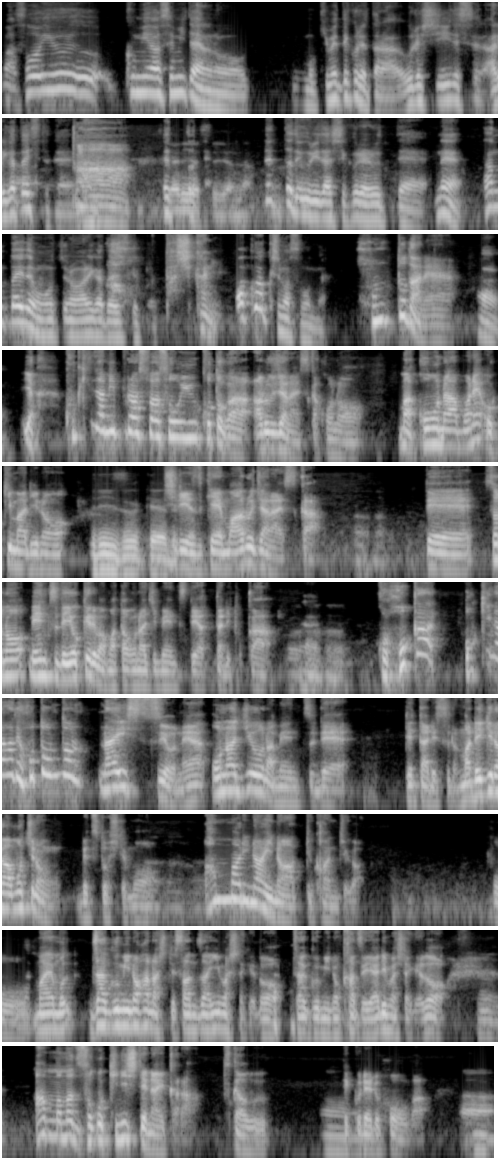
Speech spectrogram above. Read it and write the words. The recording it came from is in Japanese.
まあそういう組み合わせみたいなのをもう決めてくれたら嬉しいですよね。ありがたいですね。ああ、やりやセットですいやな。セットで売り出してくれるって、ね、単体でももちろんありがたいですけど、確かに。ワクワクしますもんね。本当だね。はい。小刻みプラスはそういうことがあるじゃないですか。この、まあコーナーもね、お決まりのシリーズ系でシリーズ系もあるじゃないですか。うんうんで、そのメンツで良ければまた同じメンツでやったりとか、うんうんこれ他、沖縄でほとんどないっすよね。同じようなメンツで出たりする。まあレギュラーはもちろん別としても、あんまりないなっていう感じが。こう前も座組の話って散々言いましたけど、座組の数やりましたけど、うんあんままずそこ気にしてないから使ううんってくれる方が。あ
